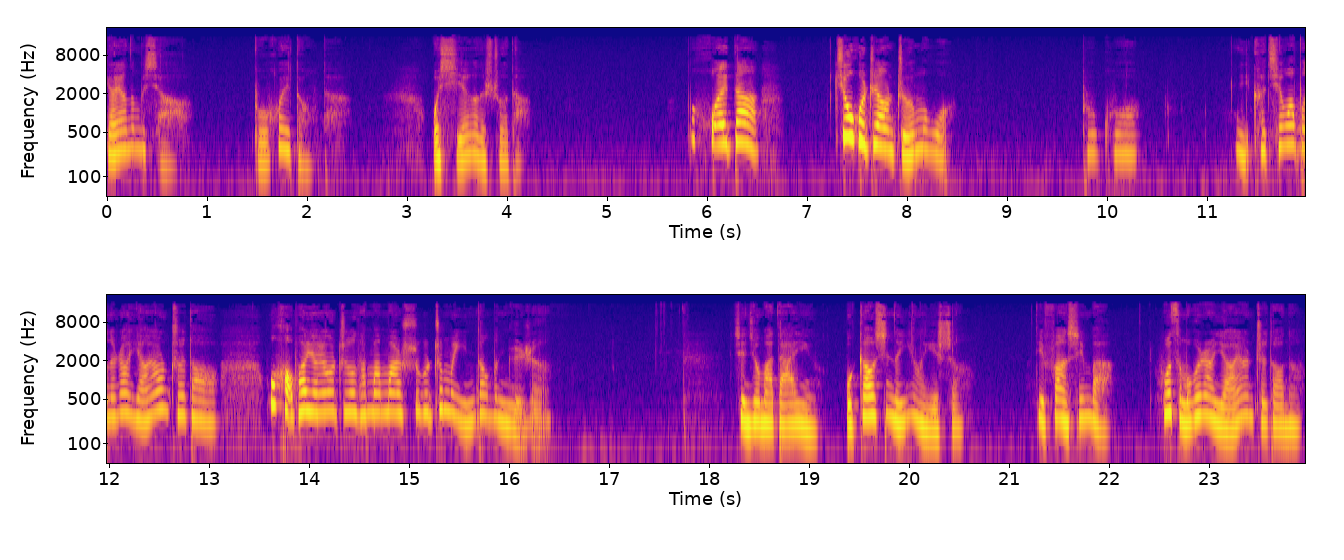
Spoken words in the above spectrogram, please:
洋洋那么小，不会懂的。”我邪恶的说道。“坏蛋，就会这样折磨我。”不过，你可千万不能让洋洋知道，我好怕洋洋知道他妈妈是个这么淫荡的女人。见舅妈答应，我高兴的应了一声：“你放心吧，我怎么会让洋洋知道呢？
